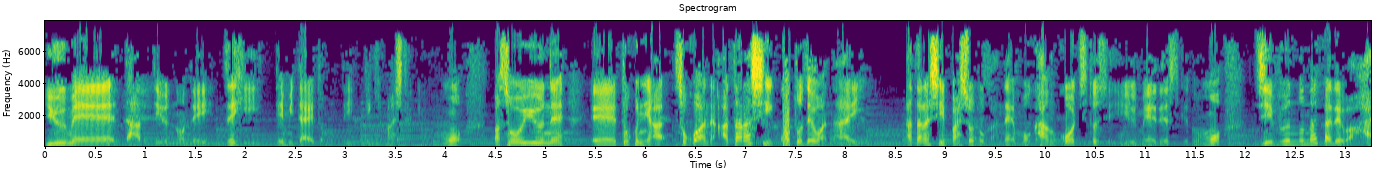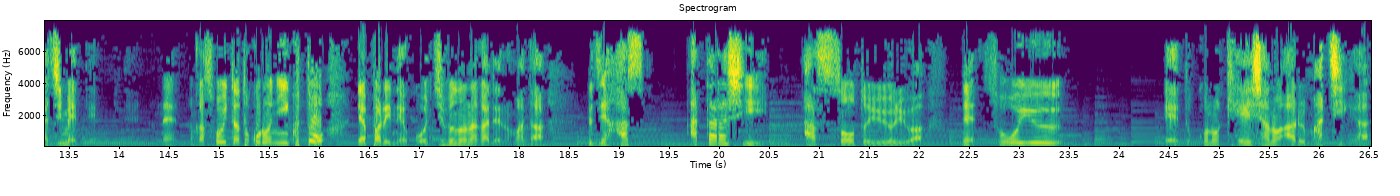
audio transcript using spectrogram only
有名だっていうので、ぜひ行ってみたいと思って行ってきましたけども、まあ、そういうね、えー、特にあ、そこはね、新しいことではない、新しい場所とかね、もう観光地として有名ですけども、自分の中では初めて、みたいなね。なんかそういったところに行くと、やっぱりね、こう自分の中でのまた、別に発、新しい発想というよりは、ね、そういう、えっ、ー、と、この傾斜のある街が、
